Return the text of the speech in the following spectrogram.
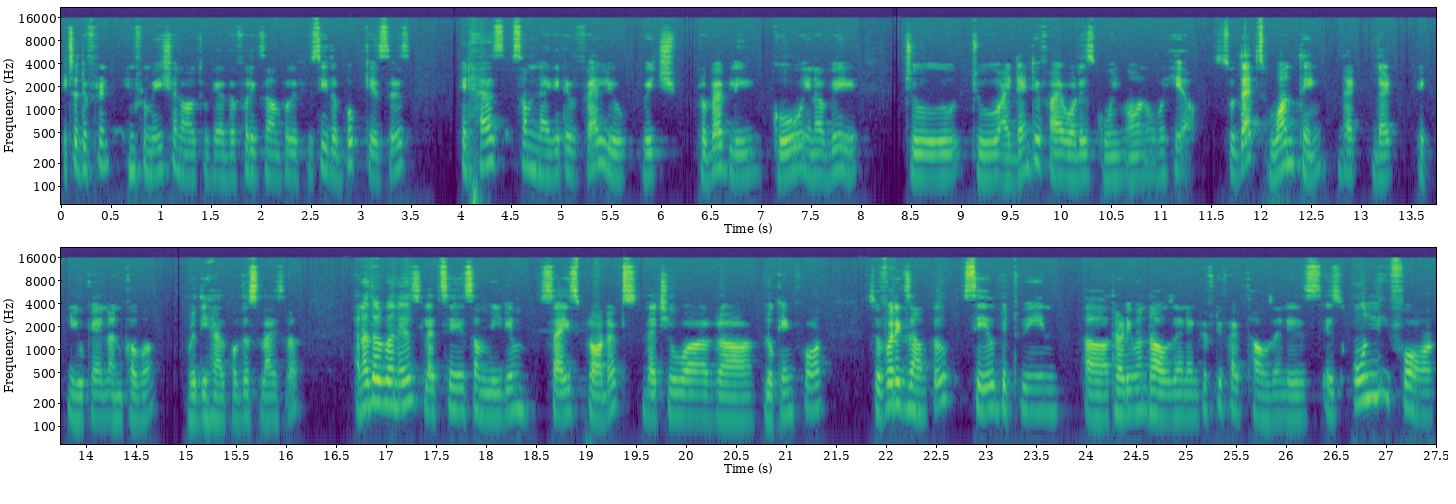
it's a different information altogether. For example if you see the bookcases it has some negative value which probably go in a way to to identify what is going on over here. So that's one thing that that it, you can uncover with the help of the slicer. Another one is let's say some medium size products that you are uh, looking for. So for example, sale between uh, 31,000 and 55,000 is, is only for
